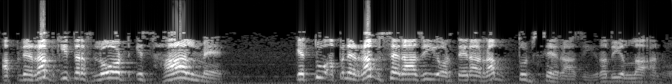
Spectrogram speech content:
اپنے رب کی طرف لوٹ، اس حال میں کہ تو اپنے رب سے راضی اور تیرا رب تجھ سے راضی، رضی اللہ عنہ۔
